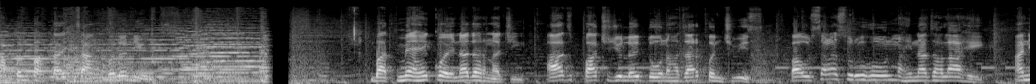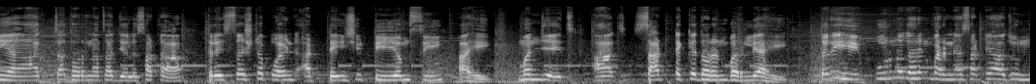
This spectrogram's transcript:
आपण पाहताय चांगलं न्यूज बातमी आहे कोयना धरणाची. आज पाच जुलै दोन हजार पंचवीस. पावसाळा सुरू होऊन महिना झाला आहे. आणि आजचा धरणाचा जलसाठा त्रेसष्ट पॉईंट अठ्ठ्याऐंशी टी एम सी आहे. म्हणजेच आज साठ टक्के धरण भरले आहे. तरीही पूर्ण धरण भरण्यासाठी अजून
